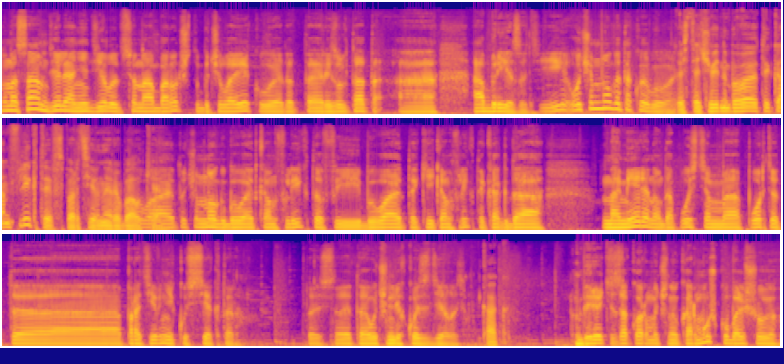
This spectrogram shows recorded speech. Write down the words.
но на самом деле они делают все наоборот, чтобы человеку этот э, результат а, обрезать. И очень много такое бывает. То есть, очевидно, бывают и конфликты в спортивной рыбалке. Бывает, очень много бывает конфликтов, и бывают такие конфликты, когда намеренно, допустим, э, портят э, противнику сектор. То есть это очень легко сделать. Как? Берете закормочную кормушку большую,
